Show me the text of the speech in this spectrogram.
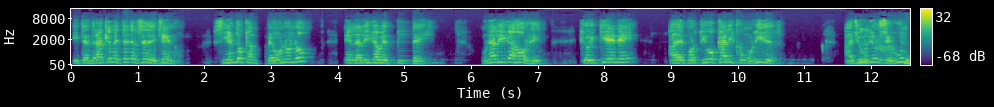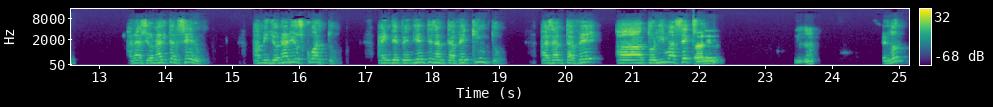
y tendrá que meterse de lleno, siendo campeón o no, en la Liga Betplay. Una liga, Jorge, que hoy tiene a Deportivo Cali como líder, a Junior segundo, a Nacional tercero, a Millonarios cuarto, a Independiente Santa Fe quinto, a Santa Fe a Tolima sexto. ¿Perdón?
